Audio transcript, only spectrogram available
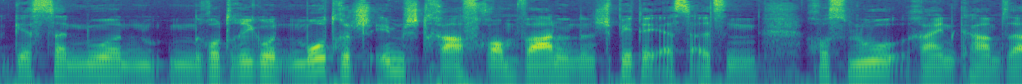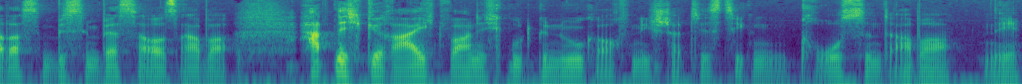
gestern nur ein, Rodrigo und ein Modric im Strafraum waren und dann später erst als ein Roslu reinkam, sah das ein bisschen besser aus, aber hat nicht gereicht, war nicht gut genug, auch wenn die Statistiken groß sind, aber nee.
